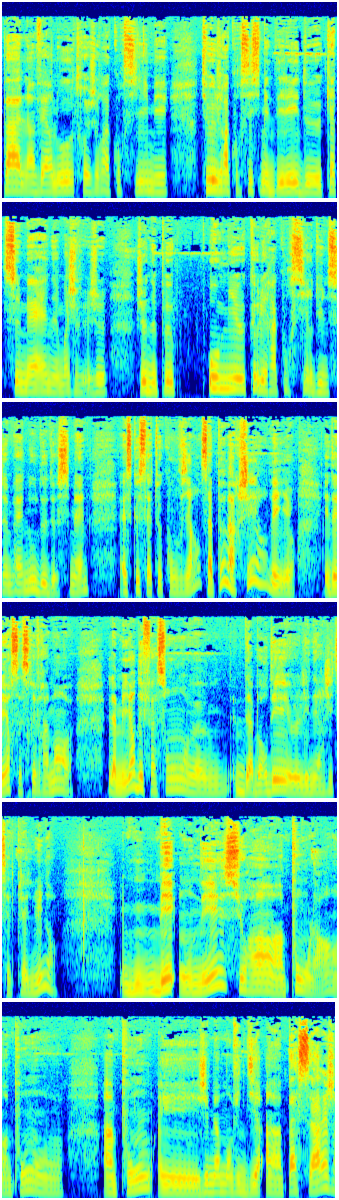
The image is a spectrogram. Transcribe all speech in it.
pas l'un vers l'autre? Je raccourcis, mais tu veux que je raccourcisse mes délais de 4 semaines? Moi, je, je ne peux au mieux que les raccourcir d'une semaine ou de deux semaines. Est-ce que ça te convient? Ça peut marcher, hein, et d'ailleurs, ça serait vraiment la meilleure des façons euh, d'aborder l'énergie de cette pleine lune. Mais on est sur un, pont là, hein, un pont, un pont et j'ai même envie de dire un passage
